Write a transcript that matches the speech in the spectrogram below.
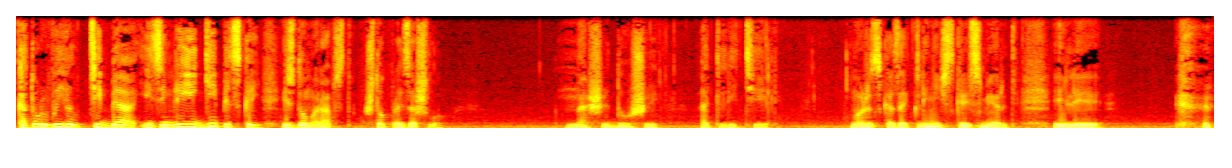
который вывел тебя из земли египетской, из дома рабства. Что произошло? Наши души отлетели. Можно сказать, клиническая смерть или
